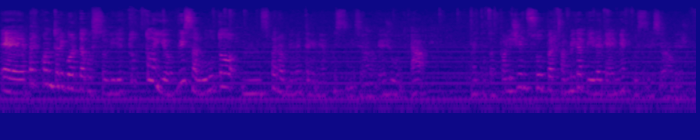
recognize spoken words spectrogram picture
E per quanto riguarda questo video è tutto, io vi saluto, mm, spero ovviamente che i miei acquisti vi siano piaciuti. Ah, mettete il pollice in su per farmi capire che i miei acquisti vi siano piaciuti.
